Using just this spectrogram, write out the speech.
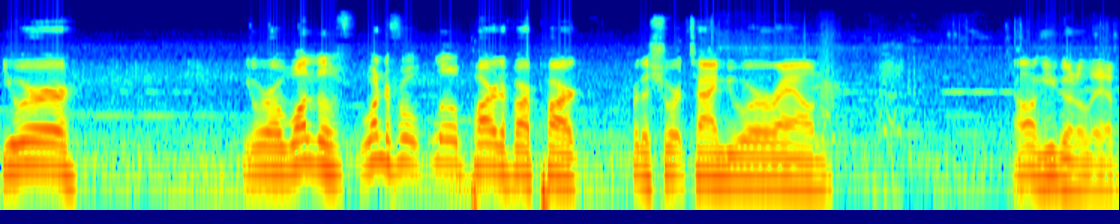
You were you were a wonderful, wonderful little part of our park for the short time you were around. How long are you gonna live?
